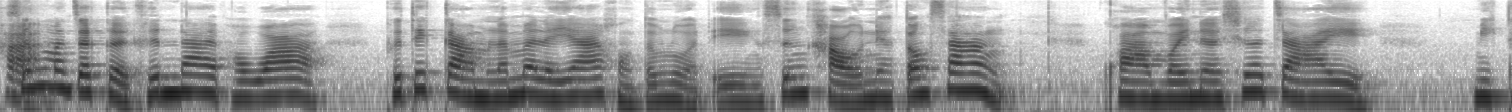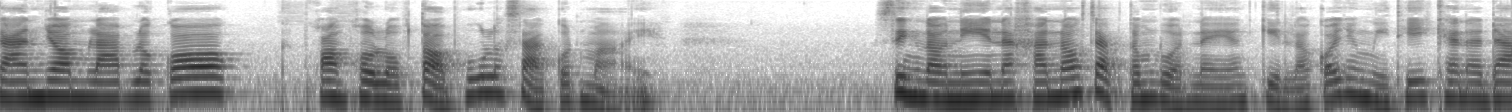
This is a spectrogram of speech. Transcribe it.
ค่ะซึ่งมันจะเกิดขึ้นได้เพราะว่าพฤติกรรมและมารยาทของตำรวจเอง ซึ่งเขาเนี่ยต้องสร้างความไว้เนื้อเชื่อใจ มีการยอมรับแล้วก็ความเคารพต่อผู้รักษากฎหมาย สิ่งเหล่านี้นะคะ นอกจากตำรวจในอังกฤษ แล้วก็ยังมีที่แคนาดา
